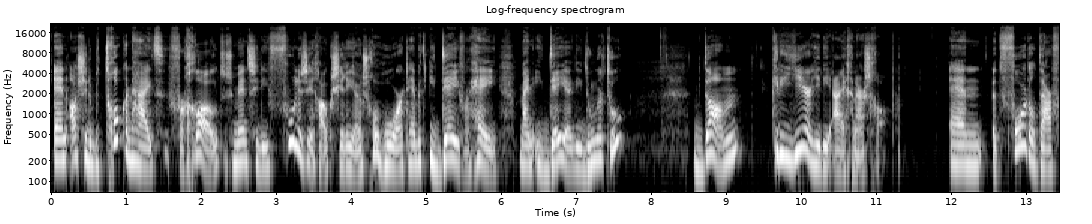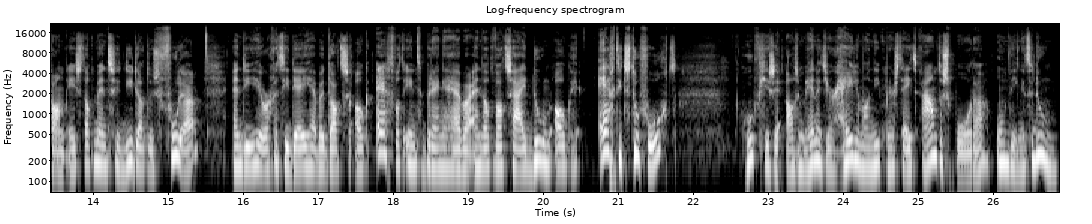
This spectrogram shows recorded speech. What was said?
En als je de betrokkenheid vergroot, dus mensen die voelen zich ook serieus gehoord, hebben het idee van hé, hey, mijn ideeën die doen ertoe, dan creëer je die eigenaarschap. En het voordeel daarvan is dat mensen die dat dus voelen en die heel erg het idee hebben dat ze ook echt wat in te brengen hebben en dat wat zij doen ook echt iets toevoegt, hoef je ze als manager helemaal niet meer steeds aan te sporen om dingen te doen.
